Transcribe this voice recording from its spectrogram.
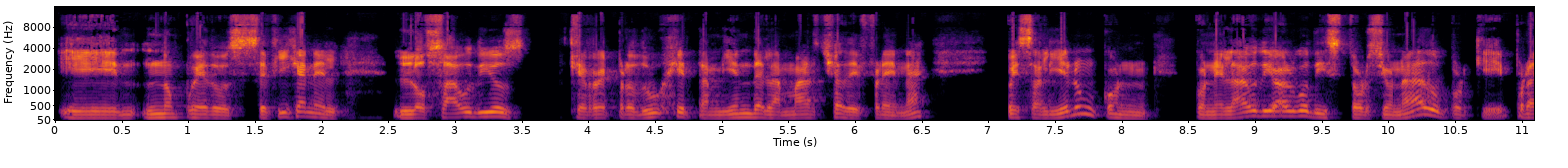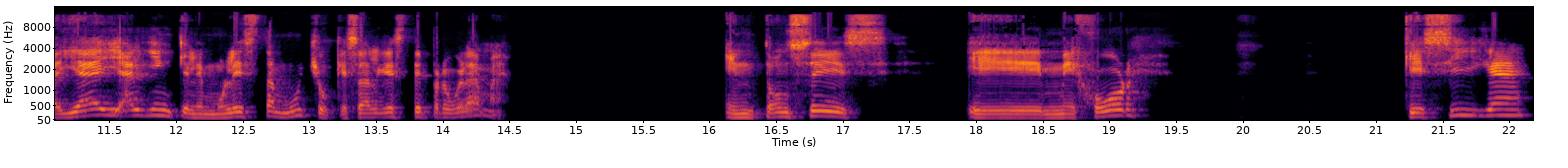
y no puedo. Se fijan el, los audios que reproduje también de la marcha de frena, pues salieron con, con el audio algo distorsionado, porque por ahí hay alguien que le molesta mucho que salga este programa. Entonces, eh, mejor que siga,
